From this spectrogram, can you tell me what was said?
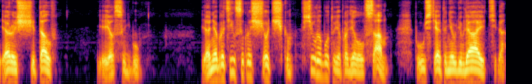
Я рассчитал ее судьбу. Я не обратился к расчетчикам. Всю работу я проделал сам. Пусть это не удивляет тебя.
